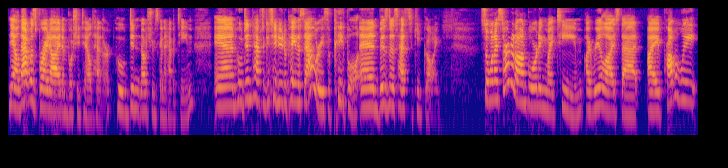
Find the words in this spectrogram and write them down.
Now, that was bright eyed and bushy tailed Heather, who didn't know she was going to have a team and who didn't have to continue to pay the salaries of people, and business has to keep going. So, when I started onboarding my team, I realized that I probably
